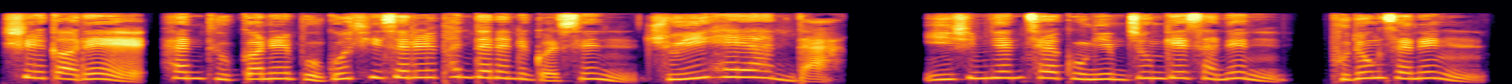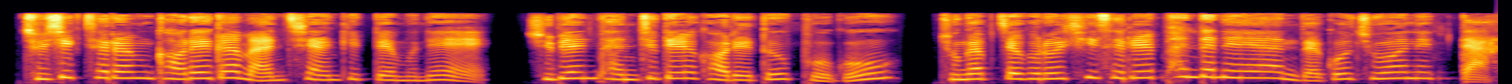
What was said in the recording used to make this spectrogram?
실거래 한 두 건을 보고 시세를 판단하는 것은 주의해야 한다. 20년차 공임중개사는 부동산은 주식처럼 거래가 많지 않기 때문에 주변 단지들 거래도 보고 종합적으로 시세를 판단해야 한다고 조언했다.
